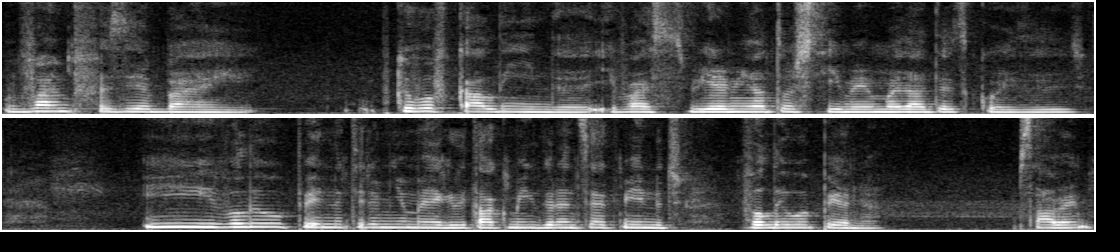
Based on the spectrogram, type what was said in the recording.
vai-me fazer bem, porque eu vou ficar linda e vai subir a minha autoestima em uma data de coisas. E valeu a pena ter a minha mãe a gritar comigo durante 7 minutos. Valeu a pena. Sabem?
